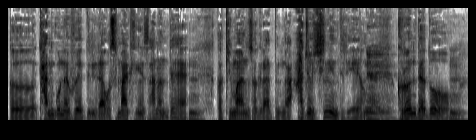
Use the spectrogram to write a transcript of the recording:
그 단군의 후예들이라고 스마이킹에서 하는데 음. 그 김한석이라든가 아주 신인들이에요. 예, 예. 그런데도 음.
